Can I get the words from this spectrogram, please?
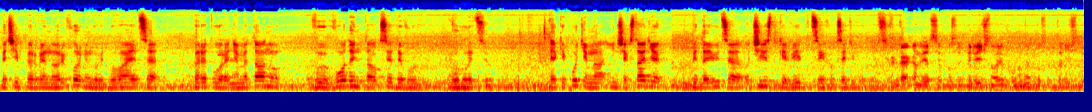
печі первинного реформінгу відбувається перетворення метану в водень та оксиди ву- вуглецю, які потім на інших стадіях піддаються очистки від цих оксидів вуглецю. Какая конверсия после первичного реформы и после вторичного?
